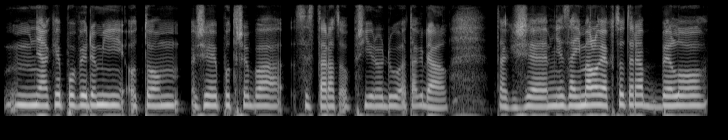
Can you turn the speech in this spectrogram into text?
mm, nějaké povědomí o tom, že je potřeba se starat o přírodu a tak dál. Takže mě zajímalo, jak to teda bylo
